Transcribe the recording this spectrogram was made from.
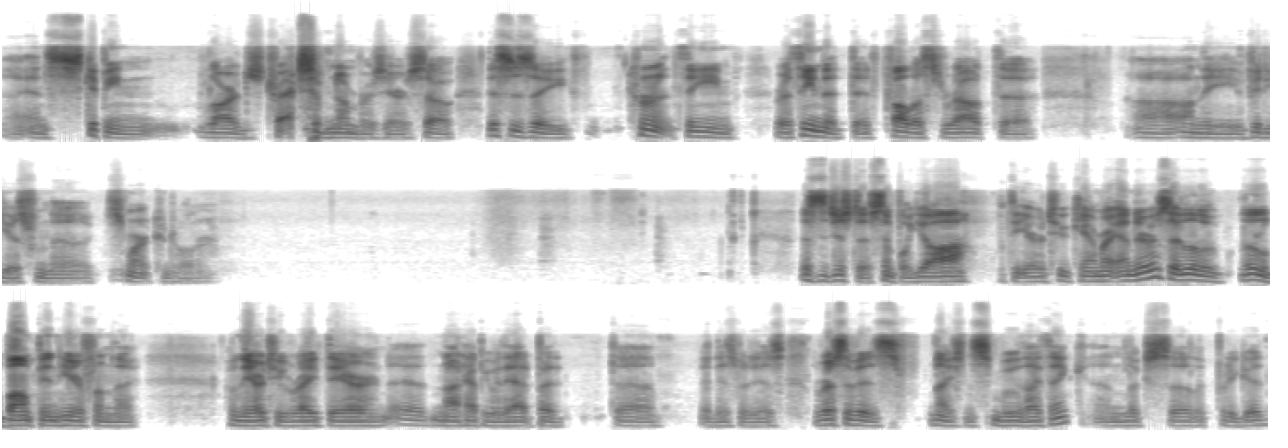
uh, and skipping large tracks of numbers here. So this is a current theme or a theme that, that follows throughout the uh, on the videos from the smart controller. This is just a simple yaw with the Air 2 camera, and there is a little little bump in here from the from the Air 2 right there. Uh, not happy with that, but uh, it is what it is. The rest of it is nice and smooth, I think, and looks uh, look pretty good.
